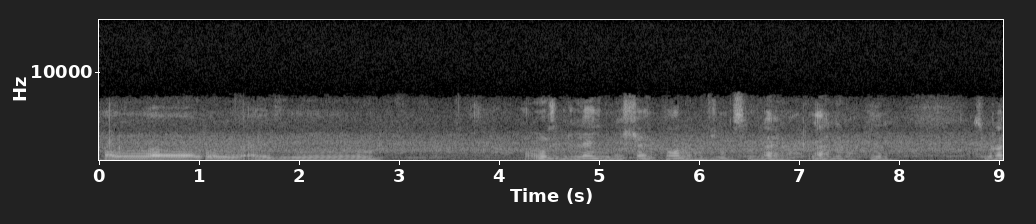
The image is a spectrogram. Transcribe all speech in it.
Sadaqallahul Azim. A'udzubillahi minasyaitonirrajim. Bismillahirrahmanirrahim. Surat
